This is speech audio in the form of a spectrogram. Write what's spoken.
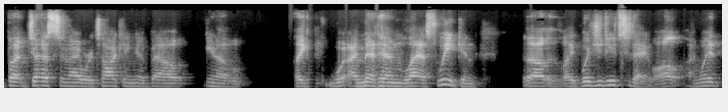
But Justin and I were talking about you know like I met him last week and uh, like, what'd you do today? Well, I went,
